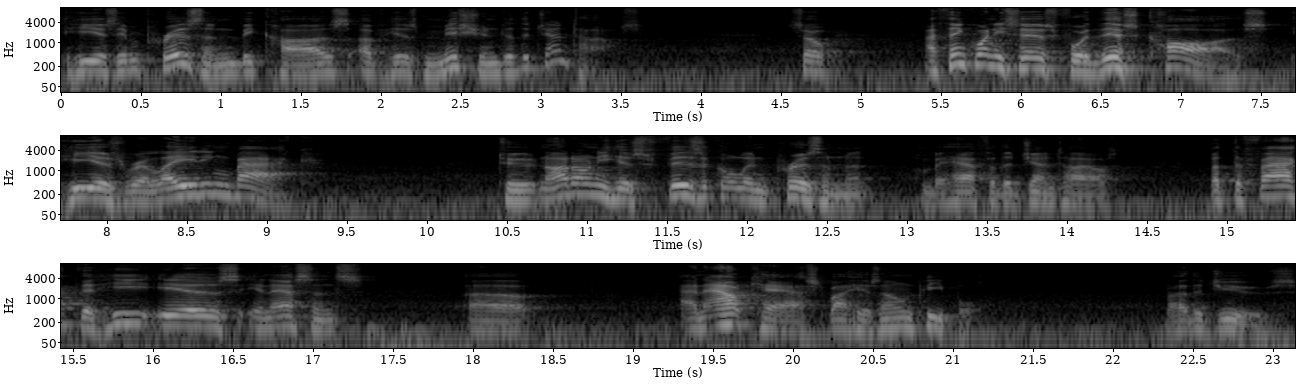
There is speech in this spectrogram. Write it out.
he is imprisoned because of his mission to the Gentiles. So I think when he says for this cause, he is relating back to not only his physical imprisonment on behalf of the Gentiles, but the fact that he is, in essence, uh, an outcast by his own people, by the Jews,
